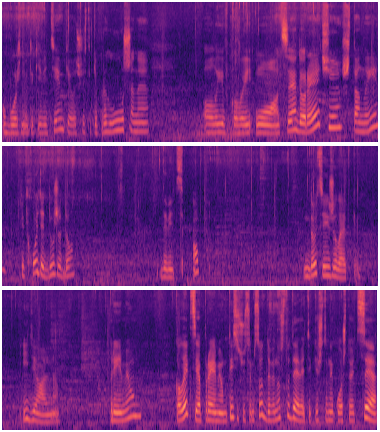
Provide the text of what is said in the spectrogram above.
Обожнюю такі відтінки. Ось щось таке приглушене, оливковий. О, це, до речі, штани підходять дуже до. Дивіться, оп. До цієї жилетки. Ідеально. Преміум. Колекція преміум 1799 такі штани коштують. Це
